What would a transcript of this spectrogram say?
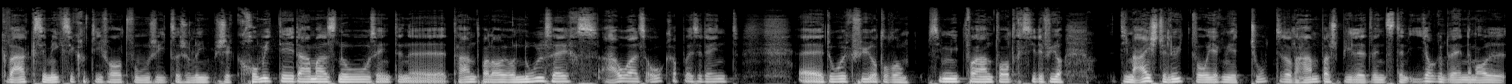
gewachsen im Exekutivrat vom Schweizerischen Olympischen Komitee damals noch, sind dann äh, die Handball-Euro 06 auch als OK-Präsident äh, durchgeführt oder sind mitverantwortlich dafür. Die meisten Leute, die irgendwie shooten oder Handball spielen, wenn es dann irgendwann einmal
